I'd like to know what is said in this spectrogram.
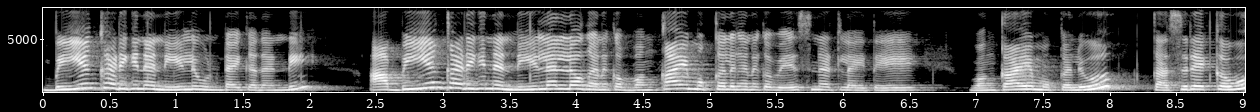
బియ్యం కడిగిన నీళ్ళు ఉంటాయి కదండి. ఆ బియ్యం కడిగిన నీళ్ళల్లో గనక వంకాయ ముక్కలు గనక వేసినట్లయితే వంకాయ ముక్కలు కసిరెక్కవు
